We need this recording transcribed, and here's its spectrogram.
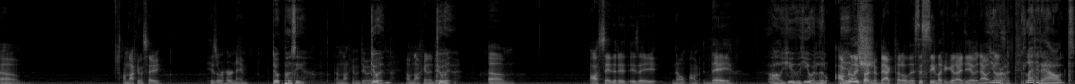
Um, I'm not gonna say his or her name. Do it, pussy. I'm not gonna do it. Do it. I'm not gonna do, it. Do it. it. Um, I'll say that it is a no. I'm, they. Oh, you you are a little. I'm really starting to backpedal this. This seemed like a good idea, but now it You're doesn't. a, let it out.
